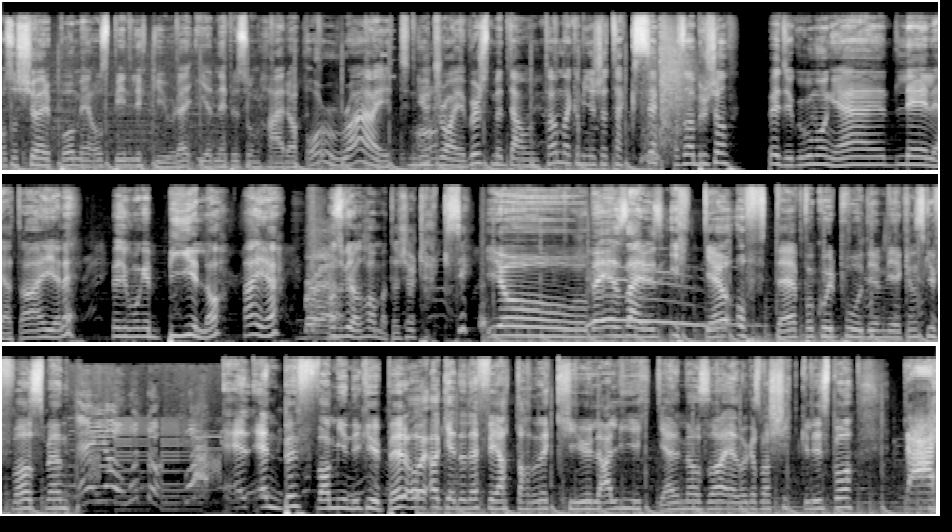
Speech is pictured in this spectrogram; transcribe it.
oss og kjøre på med å spinne lykkehjulet i denne episoden her. da. all right, new drivers med downtown. Da kan begynne å kjøre taxi. Altså, brorsan, vet du ikke hvor mange leiligheter jeg eier, eller? Vet du hvor mange biler jeg eier? Og så vil han ha meg til å kjøre taxi. Yo, det er seriøst ikke ofte på hvor podium vi kan skuffe oss, men en, en bøffa Mini Cooper, og ok, den er fet da, den er kul, jeg liker den, men altså, er det noe som jeg har skikkelig lyst på? Nei,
